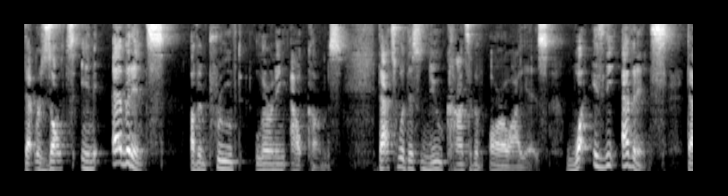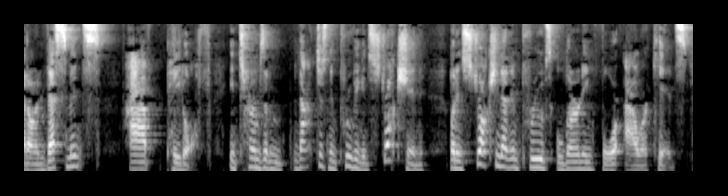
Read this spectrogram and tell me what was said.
that results in evidence of improved learning outcomes. That's what this new concept of ROI is. What is the evidence that our investments have paid off in terms of not just improving instruction, but instruction that improves learning for our kids?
